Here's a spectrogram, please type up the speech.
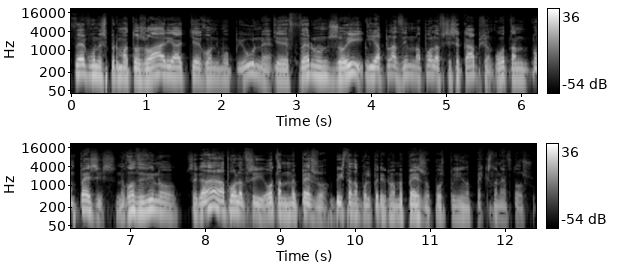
φεύγουν σπερματοζωάρια και γονιμοποιούν και φέρνουν ζωή ή απλά δίνουν απόλαυση σε κάποιον όταν τον παίζεις. Εγώ δεν δίνω σε κανέναν απόλαυση όταν με παίζω. Επίσης θα ήταν πολύ περίεργο να με παίζω. Πώς πήγε να παίξεις τον εαυτό σου.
